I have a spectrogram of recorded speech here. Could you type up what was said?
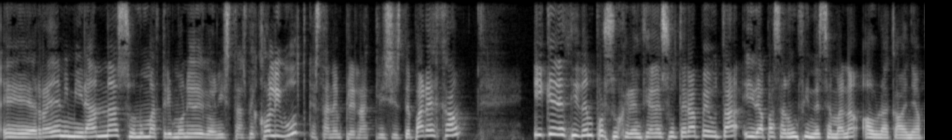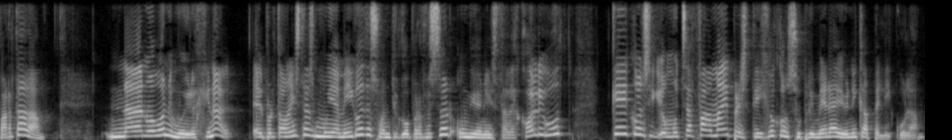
Eh, Ryan y Miranda son un matrimonio de guionistas de Hollywood que están en plena crisis de pareja y que deciden, por sugerencia de su terapeuta, ir a pasar un fin de semana a una cabaña apartada. Nada nuevo ni muy original. El protagonista es muy amigo de su antiguo profesor, un guionista de Hollywood, que consiguió mucha fama y prestigio con su primera y única película.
